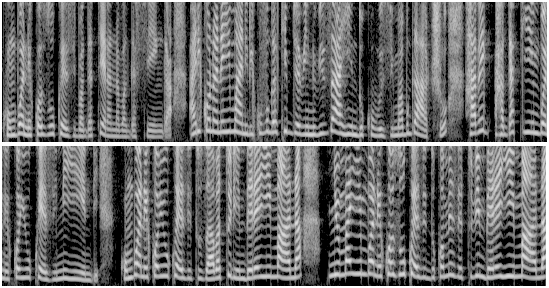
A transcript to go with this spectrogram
ku mboneko z'ukwezi bagaterana bagasenga. Ariko noneho imana iri kuvuga ko ibyo bintu bizahinduka ubuzima bwacu habe hagati y'imboneko y'ukwezi n'iyindi. Ku mboneko y'ukwezi tuzaba turi imbere y'imana nyuma y'imboneko z'ukwezi dukomeze tube imbere y'imana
